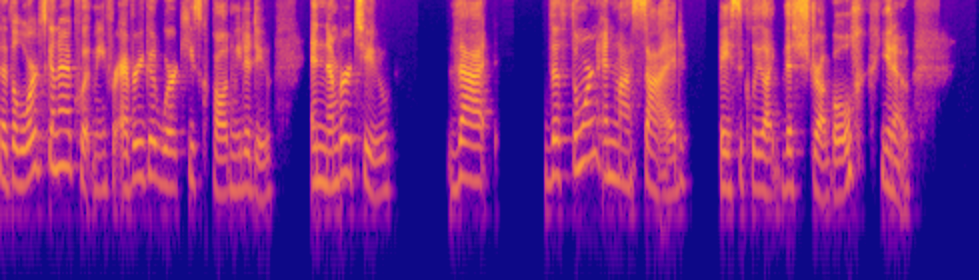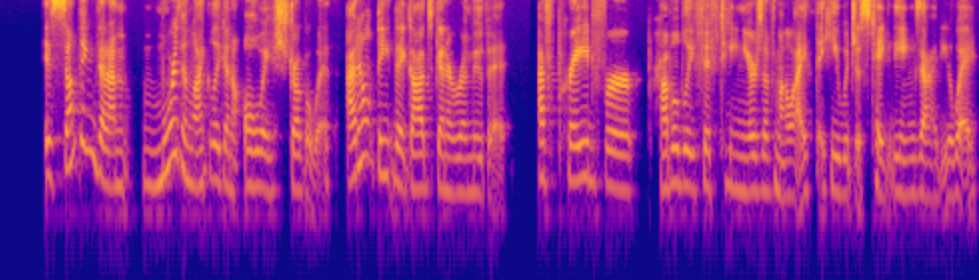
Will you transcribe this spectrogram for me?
that the Lord's going to equip me for every good work He's called me to do. And number two, that the thorn in my side, basically like this struggle, you know, is something that I'm more than likely going to always struggle with. I don't think that God's going to remove it. I've prayed for probably 15 years of my life that he would just take the anxiety away,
